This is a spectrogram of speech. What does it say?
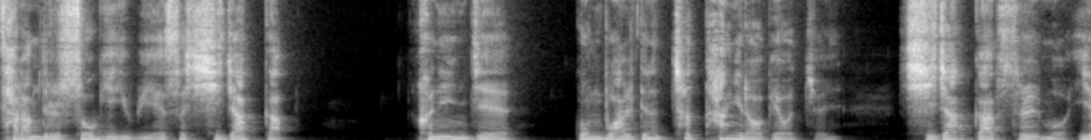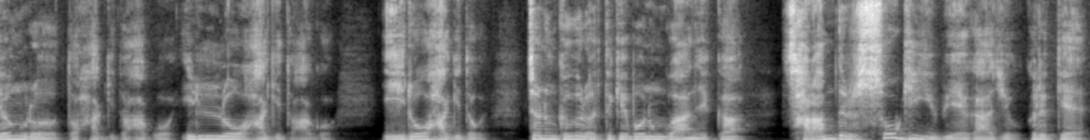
사람들을 속이기 위해서 시작값 흔히 이제 공부할 때는 첫 항이라고 배웠죠. 시작값을 뭐 0으로도 하기도 하고 1로 하기도 하고 2로 하기도 저는 그걸 어떻게 보는가 하니까 사람들을 속이기 위해 가지고 그렇게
